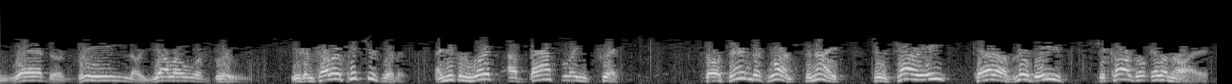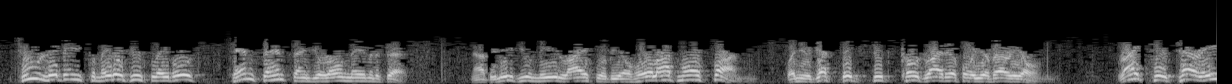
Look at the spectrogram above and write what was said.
in red or green or yellow or blue. You can color pictures with it, and you can work a baffling trick. So send at once tonight to Terry, care of Libby's, Chicago, Illinois. Two Libby's tomato juice labels, ten cents, and your own name and address. Now, believe you me, life will be a whole lot more fun when you get Big Stoop's Code Writer for your very own. Write to Terry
